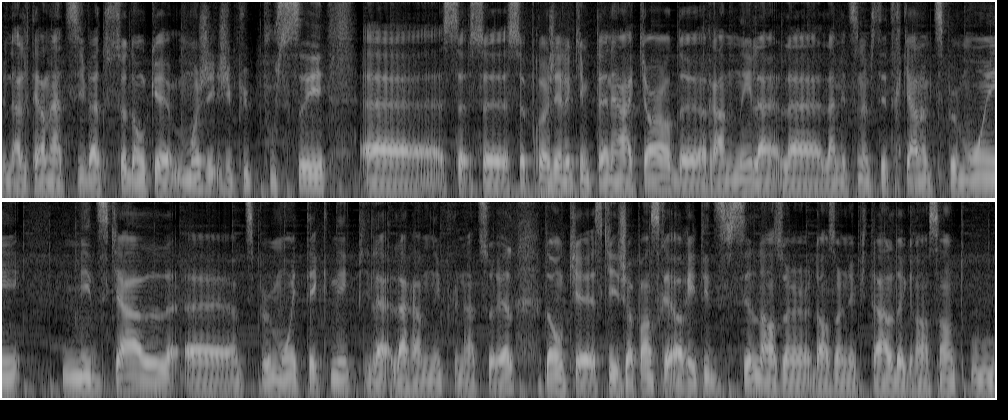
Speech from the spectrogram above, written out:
une alternative à tout ça. Donc, euh, moi, j'ai pu pousser euh, ce, ce, ce projet-là qui me tenait à cœur de ramener la, la, la, médecine obstétricale un petit peu moins médicale, euh, un petit peu moins technique, puis la, la ramener plus naturelle. Donc, euh, ce qui, je pense, aurait été difficile dans un, dans un hôpital de grand centre où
